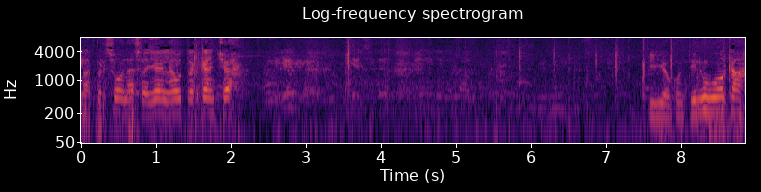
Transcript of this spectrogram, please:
Las personas allá en la otra cancha. Y yo continúo acá.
